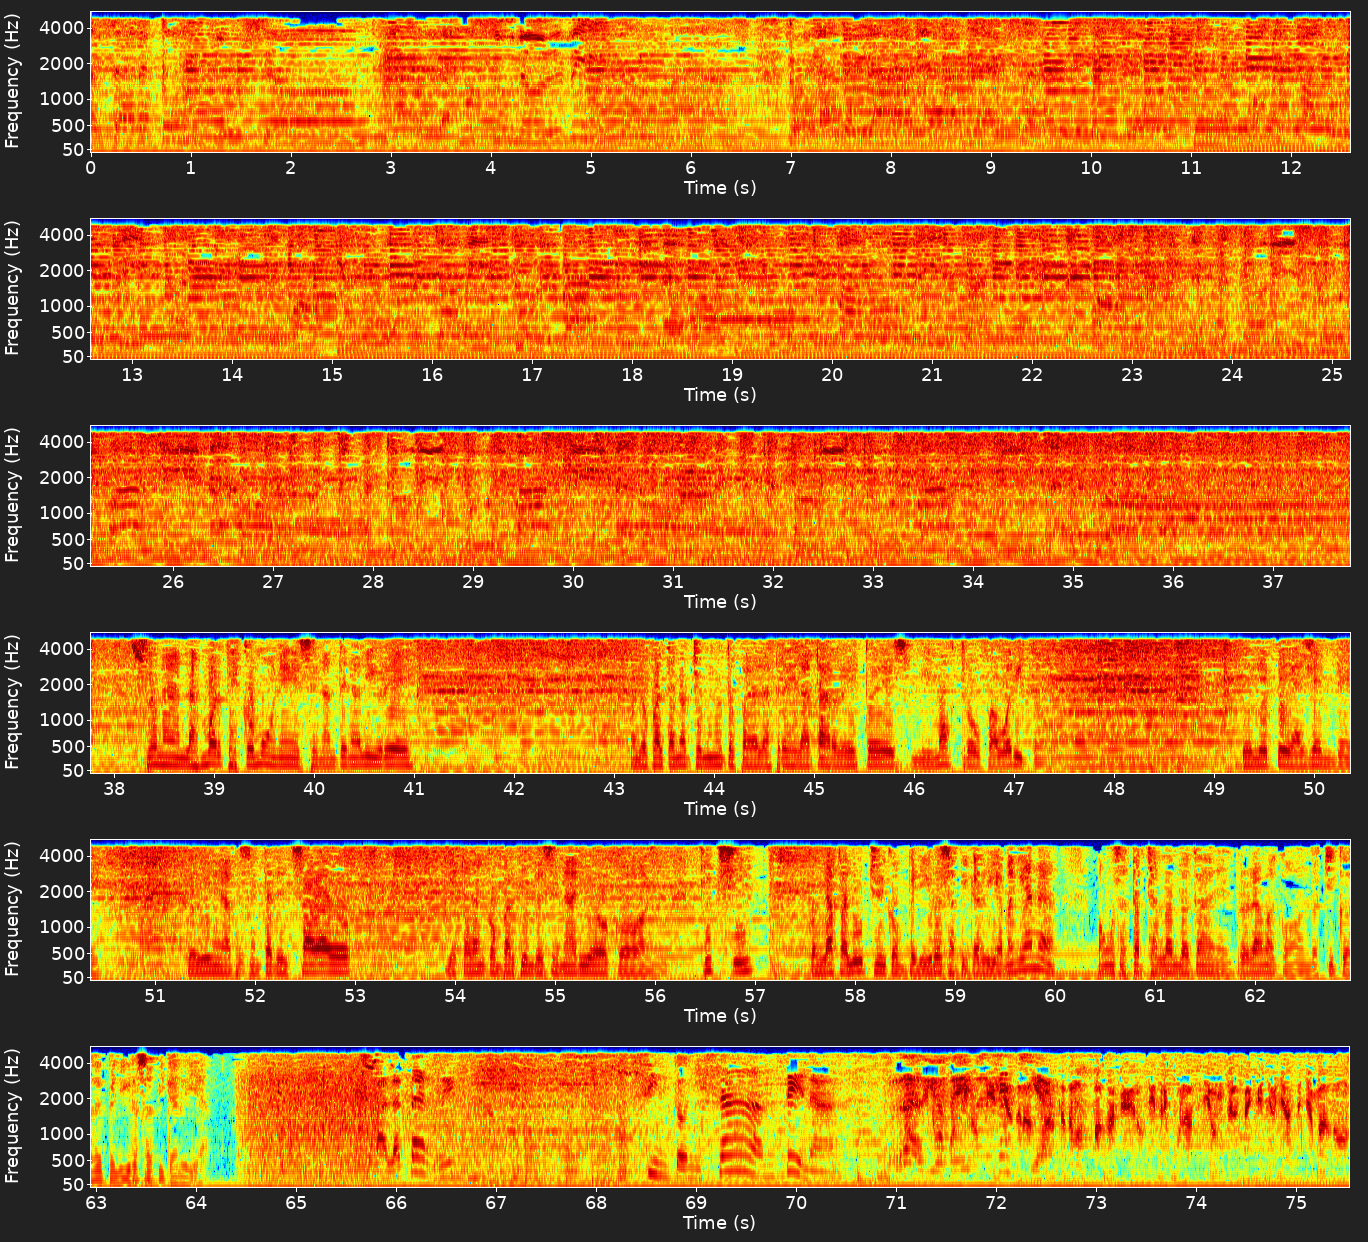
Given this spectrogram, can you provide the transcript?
I said it could Suenan las muertes comunes en antena libre. Cuando faltan 8 minutos para las 3 de la tarde, esto es mi monstruo favorito del EP Allende, que vienen a presentar el sábado y estarán compartiendo escenario con Kixi, con La Falucho y con Peligrosa Picardía. Mañana vamos a estar charlando acá en el programa con los chicos de Peligrosa Picardía. A la tarde Sintoniza antena. Radio de emergencia.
